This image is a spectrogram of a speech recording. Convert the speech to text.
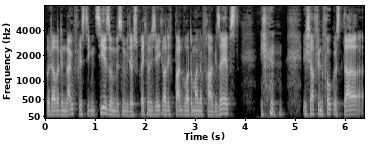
Würde aber dem langfristigen Ziel so ein bisschen widersprechen. Und ich sehe gerade, ich beantworte meine Frage selbst. Ich, ich schaffe den Fokus da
